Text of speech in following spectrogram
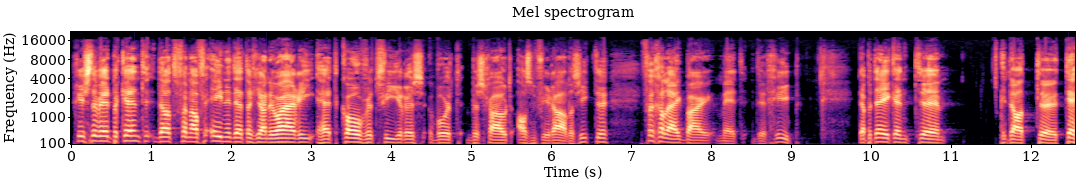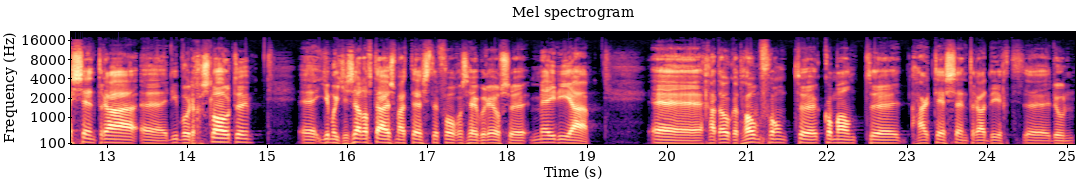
Gisteren werd bekend dat vanaf 31 januari het COVID-virus wordt beschouwd als een virale ziekte, vergelijkbaar met de griep. Dat betekent uh, dat uh, testcentra die worden gesloten. je moet jezelf thuis maar testen volgens Hebreeuwse media. Uh, gaat ook het Homefront uh, Command haar testcentra dicht doen.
